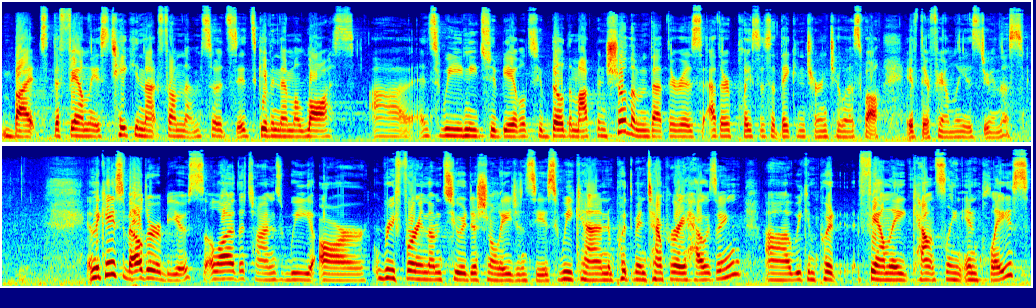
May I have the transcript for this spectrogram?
but the family is taking that from them. So it's, it's giving them a loss. Uh, and so we need to be able to build them up and show them that there is other places that they can turn to as well if their family is doing this. In the case of elder abuse, a lot of the times we are referring them to additional agencies. We can put them in temporary housing, uh, we can put family counseling in place,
